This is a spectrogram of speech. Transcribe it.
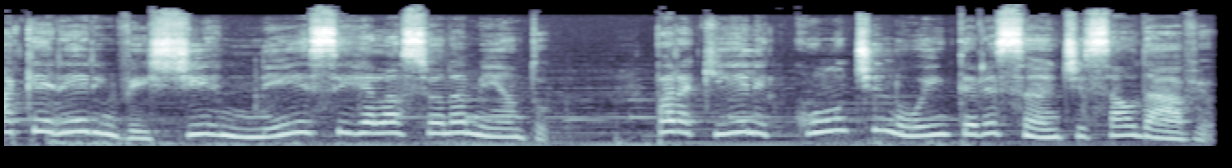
a querer investir nesse relacionamento para que ele continue interessante e saudável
